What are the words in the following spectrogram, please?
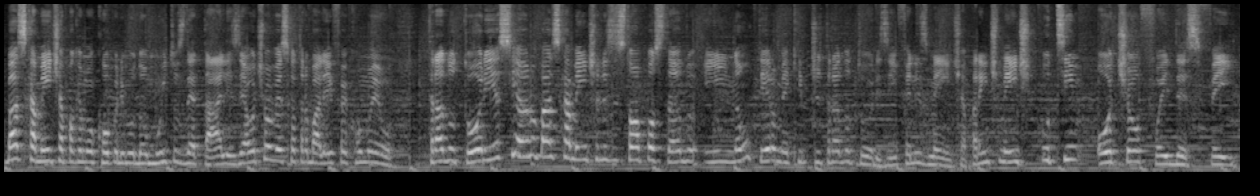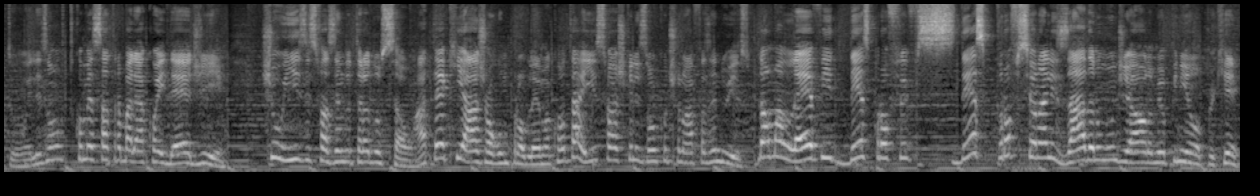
basicamente a Pokémon Company mudou muitos detalhes e a última vez que eu trabalhei foi como eu tradutor e esse ano basicamente eles estão apostando em não ter uma equipe de tradutores, infelizmente. Aparentemente o Team Ocho foi desfeito. Eles vão começar a trabalhar com a ideia de juízes fazendo tradução. Até que haja algum problema quanto a isso, eu acho que eles vão continuar fazendo isso. Dá uma leve desprof... desprofissionalizada no Mundial, na minha opinião, porque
